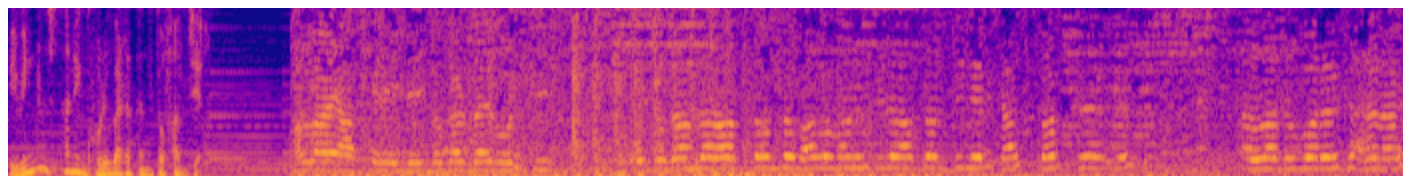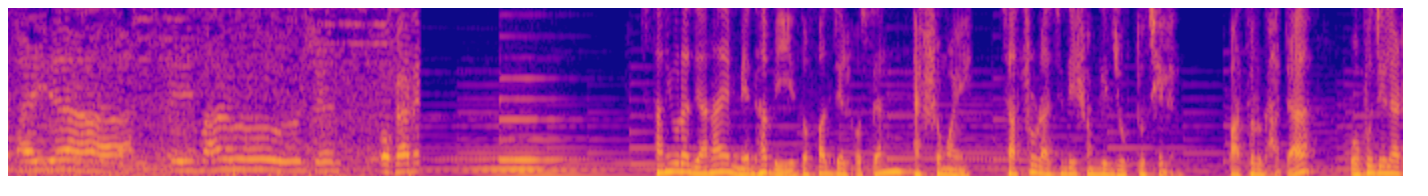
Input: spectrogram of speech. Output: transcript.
বিভিন্ন স্থানে ঘুরে বেড়াতেন তোফাজ্জেল। আল্লাহ, আজকের এই যে দোকানটায় বলছি এই দোকানদার অত্যন্ত ভালো মানুষ ছিল আপনার দিনের কাজ করতে আল্লাহ দুপুরের খানা খাইয়া এই মানুষের ওখানে স্থানীয়রা জানায়, মেধাবী তোফাজ্জেল হোসেন একসময় ছাত্র রাজনীতির সঙ্গে যুক্ত ছিলেন। পাথরঘাটা উপজেলার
